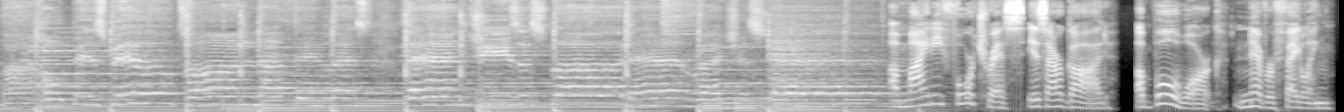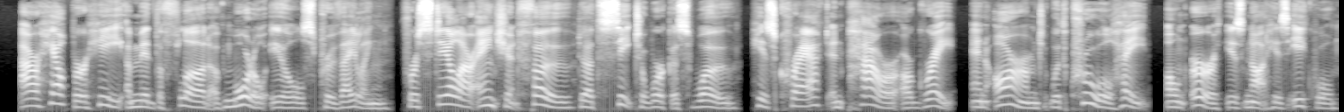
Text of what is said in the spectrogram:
My hope is built on nothing less than Jesus' blood and righteousness. A mighty fortress is our God, a bulwark never failing. Our helper he amid the flood of mortal ills prevailing. For still our ancient foe doth seek to work us woe. His craft and power are great, and armed with cruel hate, on earth is not his equal.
